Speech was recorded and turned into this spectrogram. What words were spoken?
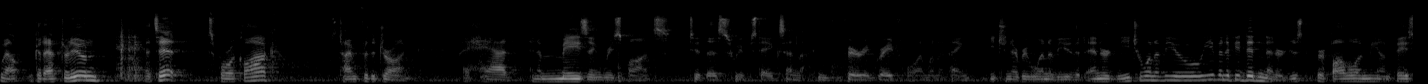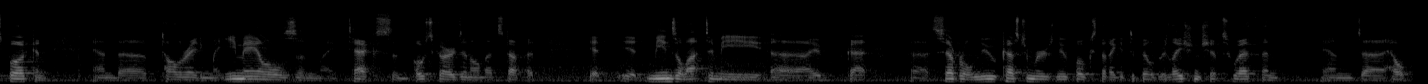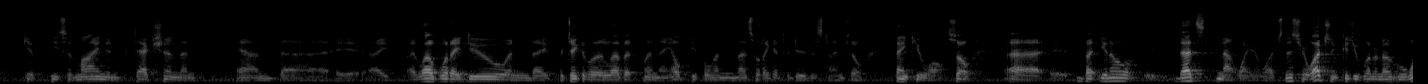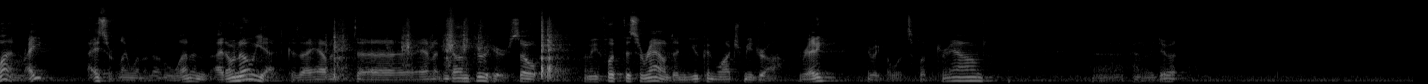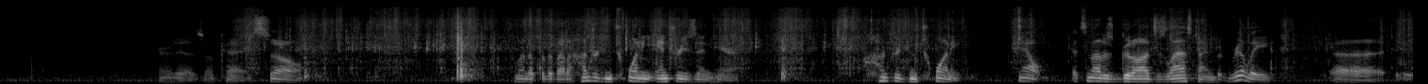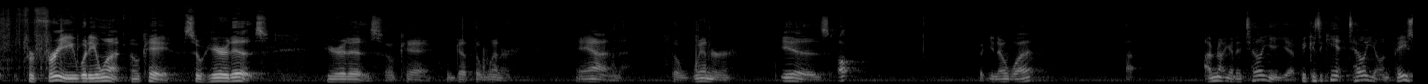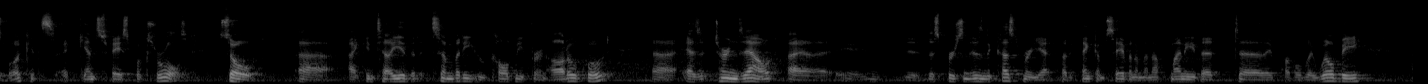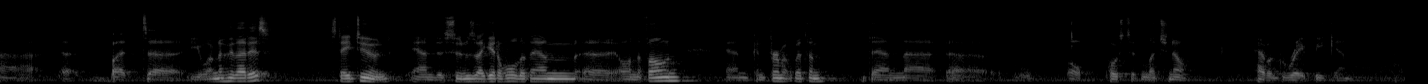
Well, good afternoon. That's it. It's four o'clock. It's time for the drawing. I had an amazing response to the sweepstakes, and I'm very grateful. I want to thank each and every one of you that entered, and each one of you, even if you didn't enter, just for following me on Facebook and and uh, tolerating my emails and my texts and postcards and all that stuff. It it, it means a lot to me. Uh, I've got uh, several new customers, new folks that I get to build relationships with, and and uh, help give peace of mind and protection and and uh, I, I love what I do and I particularly love it when I help people and that's what I get to do this time so thank you all. So uh, but you know that's not why you're watching this. You're watching because you want to know who won right? I certainly want to know who won and I don't know yet because I haven't uh, haven't gone through here. So let me flip this around and you can watch me draw. You ready? Here we go. Let's flip it around. Uh, how do we do it There it is. Okay, so we end up with about 120 entries in here. 120. Now, it's not as good odds as last time, but really, uh, for free, what do you want? Okay, so here it is. Here it is. Okay, we've got the winner. And the winner is, oh, but you know what? I'm not going to tell you yet because I can't tell you on Facebook. It's against Facebook's rules. So uh, I can tell you that it's somebody who called me for an auto quote. Uh, as it turns out, uh, this person isn't a customer yet, but I think I'm saving them enough money that uh, they probably will be. Uh, uh, but you want to know who that is? Stay tuned, and as soon as I get a hold of them on the phone and confirm it with them, then I'll post it and let you know. Have a great weekend.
